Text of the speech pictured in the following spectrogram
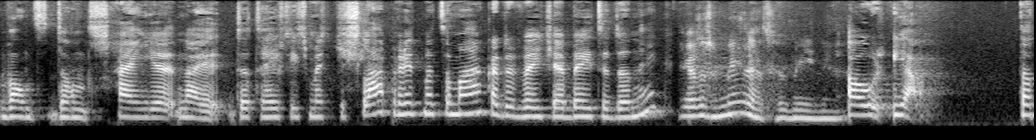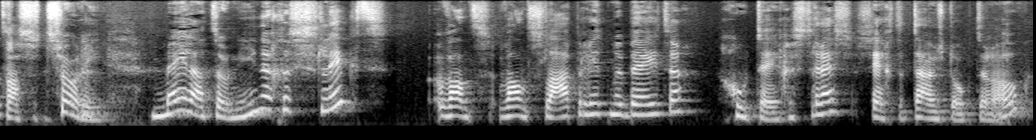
want dan schijn je, nou ja, dat heeft iets met je slaapritme te maken. Dat weet jij beter dan ik. Ja, dat is melatonine. Oh ja, dat was het, sorry. Melatonine geslikt, want, want slaapritme beter. Goed tegen stress, zegt de thuisdokter ook.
